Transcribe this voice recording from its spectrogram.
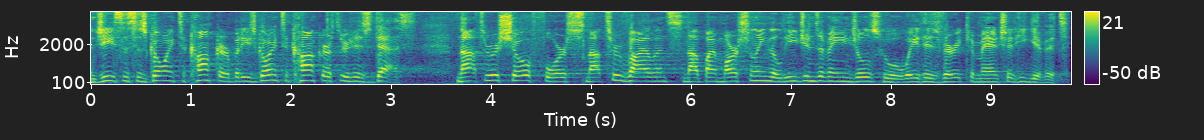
And Jesus is going to conquer, but he's going to conquer through his death not through a show of force, not through violence, not by marshaling the legions of angels who await his very command should he give it.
